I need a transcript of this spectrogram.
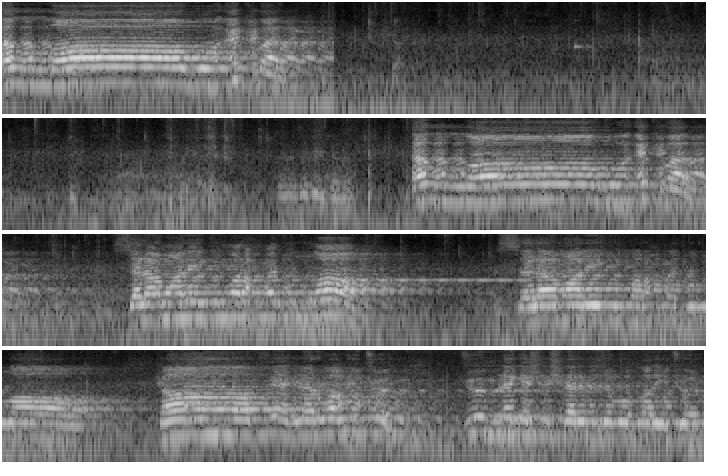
Allahu Ekber. Allahu Ekber. Selamu Aleyküm ve Rahmetullah. Selamu Aleyküm ve Rahmetullah. Kâfi ehli ervah için, cümle geçmişlerimizin ruhları için,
